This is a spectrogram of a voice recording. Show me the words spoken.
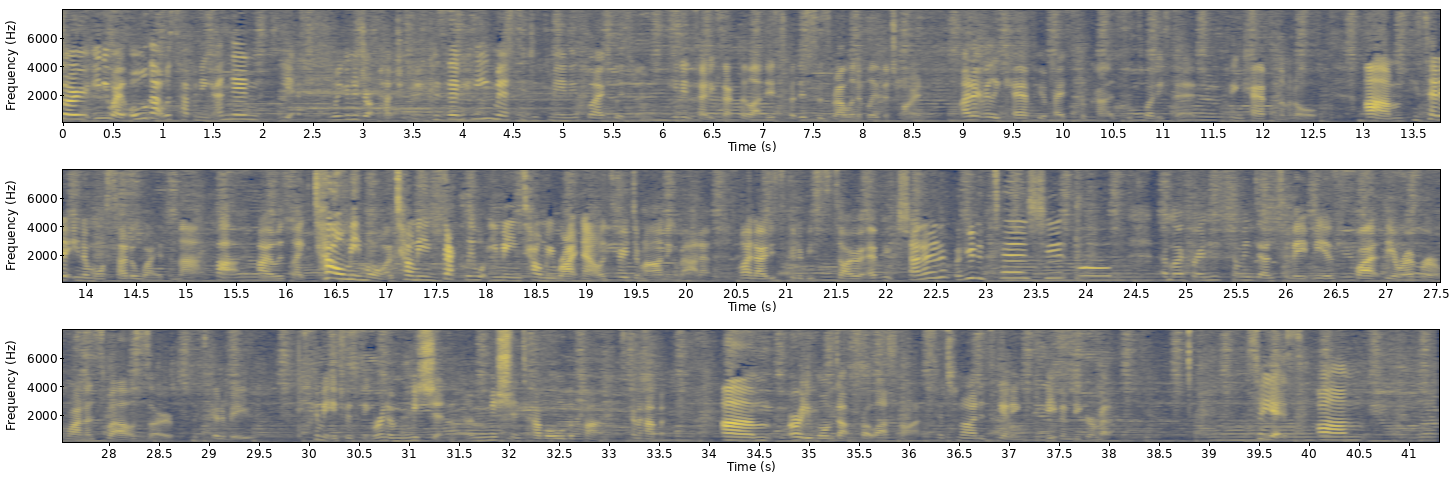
So anyway, all that was happening, and then yes, we're going to drop Patrick in it because then he messages me and he's like, "Listen, he didn't say it exactly like this, but this was relatively the tone. I don't really care for your Facebook cards." That's what he said. Didn't care for them at all. Um, he said it in a more subtle way than that, but I was like, tell me more, tell me exactly what you mean, tell me right now. It's very demanding about it. My note is going to be so epic. Shannon, we're going to tear shit up. And my friend who's coming down to meet me is quite the irreverent one as well, so it's going to be it's gonna be interesting. We're on a mission, a mission to have all the fun. It's gonna happen. Um, already warmed up for last night, so tonight is getting even bigger and better. So yes, um,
